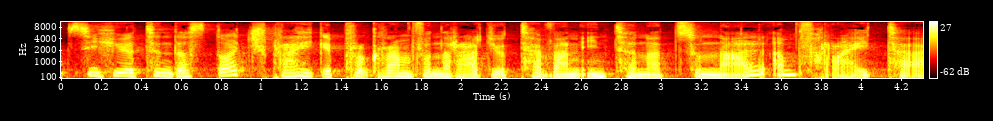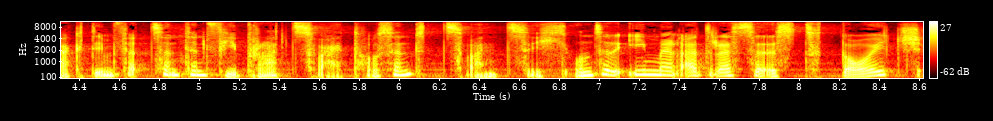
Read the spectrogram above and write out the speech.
Sie hörten das deutschsprachige Programm von Radio Taiwan International am Freitag, dem 14. Februar 2020. Unsere E-Mail-Adresse ist deutsch@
